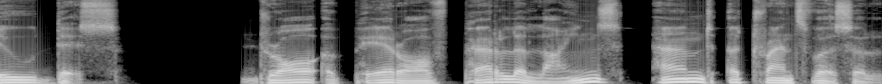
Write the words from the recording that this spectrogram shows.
Do this. Draw a pair of parallel lines and a transversal.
